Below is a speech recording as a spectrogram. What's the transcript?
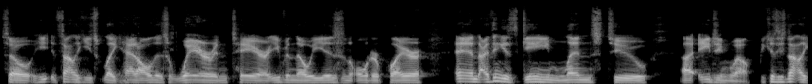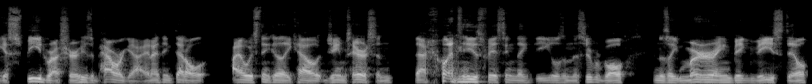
So he, it's not like he's like had all this wear and tear, even though he is an older player. And I think his game lends to uh, aging well because he's not like a speed rusher; he's a power guy. And I think that'll. I always think of like how James Harrison back when he was facing like the Eagles in the Super Bowl and was like murdering Big V still.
